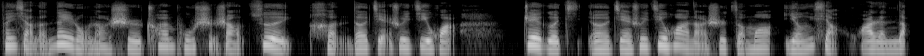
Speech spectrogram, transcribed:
分享的内容呢是川普史上最狠的减税计划。这个呃减税计划呢是怎么影响华人的？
